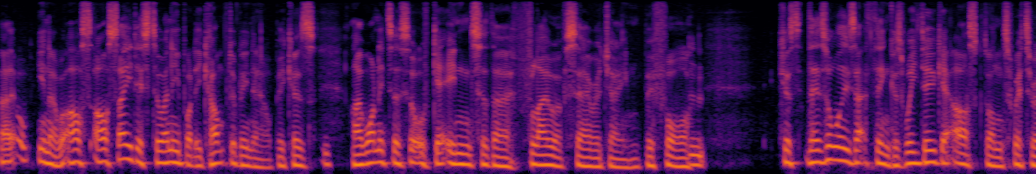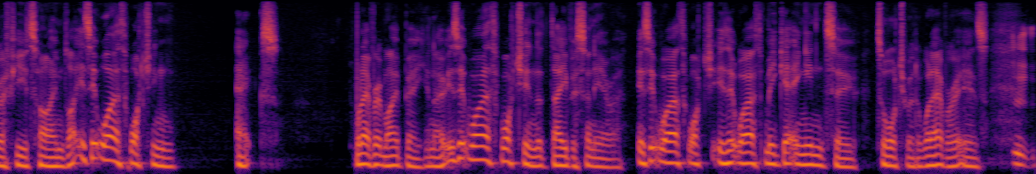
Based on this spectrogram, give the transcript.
uh, you know, I'll I'll say this to anybody comfortably now because I wanted to sort of get into the flow of Sarah Jane before. Because there's always that thing, because we do get asked on Twitter a few times, like, is it worth watching X? Whatever it might be, you know, is it worth watching the Davison era? Is it worth watch? Is it worth me getting into Torchwood or whatever it is? Mm.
